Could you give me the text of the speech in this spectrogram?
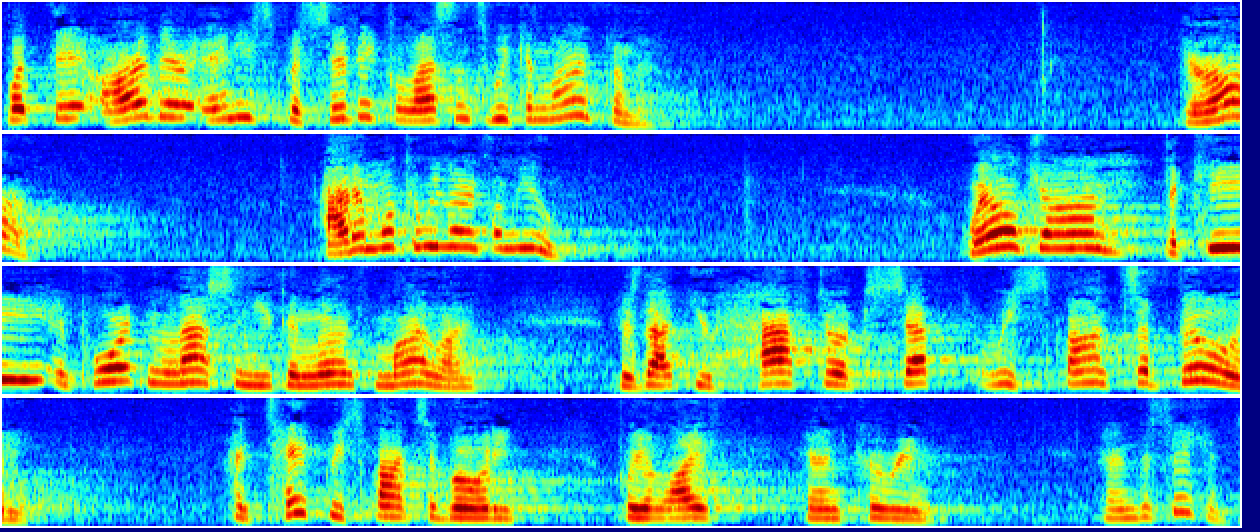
But there, are there any specific lessons we can learn from Him? There are. Adam, what can we learn from you? Well, John, the key important lesson you can learn from my life is that you have to accept responsibility and take responsibility for your life and career and decisions.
